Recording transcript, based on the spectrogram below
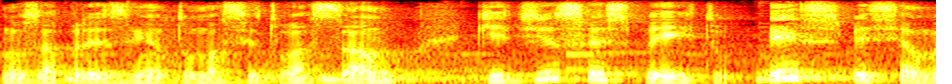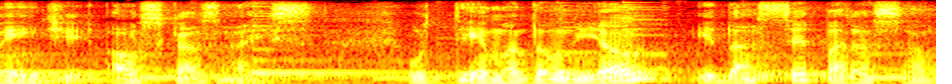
nos apresenta uma situação que diz respeito especialmente aos casais. O tema da união e da separação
